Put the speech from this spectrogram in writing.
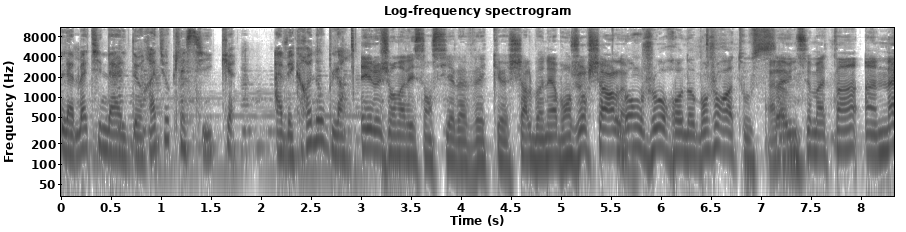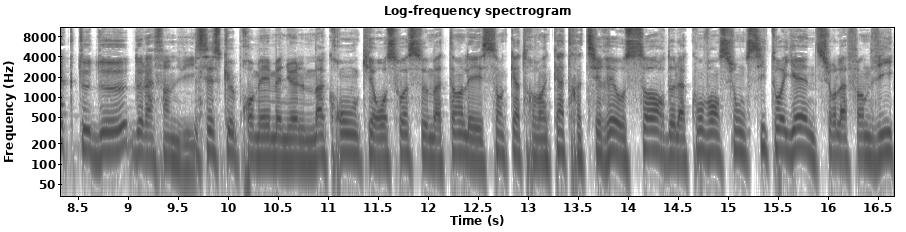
La matinale de Radio Classique avec Renaud Blanc. Et le journal essentiel avec Charles Bonner. Bonjour Charles. Bonjour Renaud, bonjour à tous. À la une ce matin, un acte 2 de la fin de vie. C'est ce que promet Emmanuel Macron qui reçoit ce matin les 184 tirés au sort de la Convention citoyenne sur la fin de vie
